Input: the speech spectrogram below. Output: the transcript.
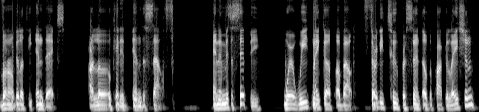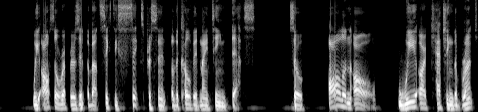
vulnerability index, are located in the South. And in Mississippi, where we make up about 32% of the population, we also represent about 66% of the COVID 19 deaths. So, all in all, we are catching the brunt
